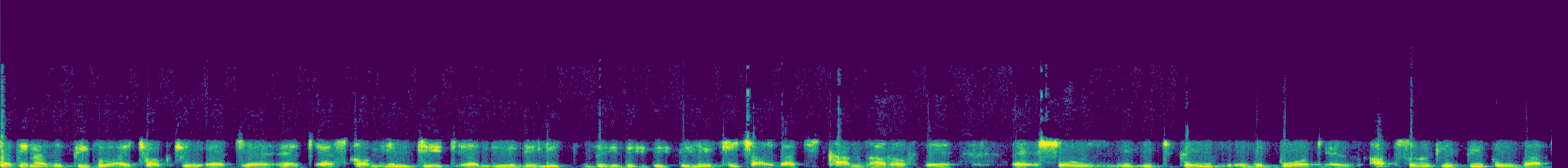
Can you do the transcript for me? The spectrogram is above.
Sakina, the people I talk to at uh, at Eskom, indeed, and the the, the, the, the literature that comes out of the uh, shows it paints the board as absolutely people that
